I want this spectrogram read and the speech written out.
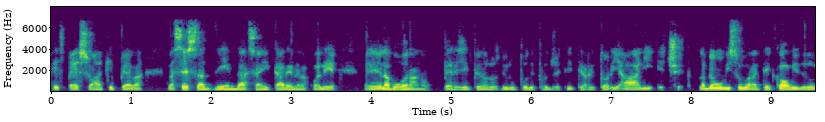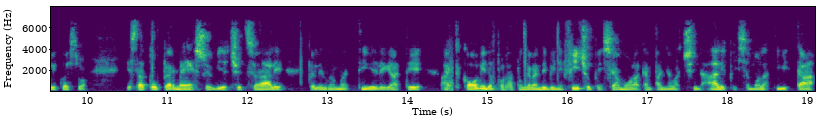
e spesso anche per la stessa azienda sanitaria nella quale eh, lavorano, per esempio nello sviluppo dei progetti territoriali, eccetera. L'abbiamo visto durante il Covid, dove questo è stato permesso in via eccezionale per le normative legate al Covid ha portato un grande beneficio, pensiamo alla campagna vaccinale, pensiamo all'attività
